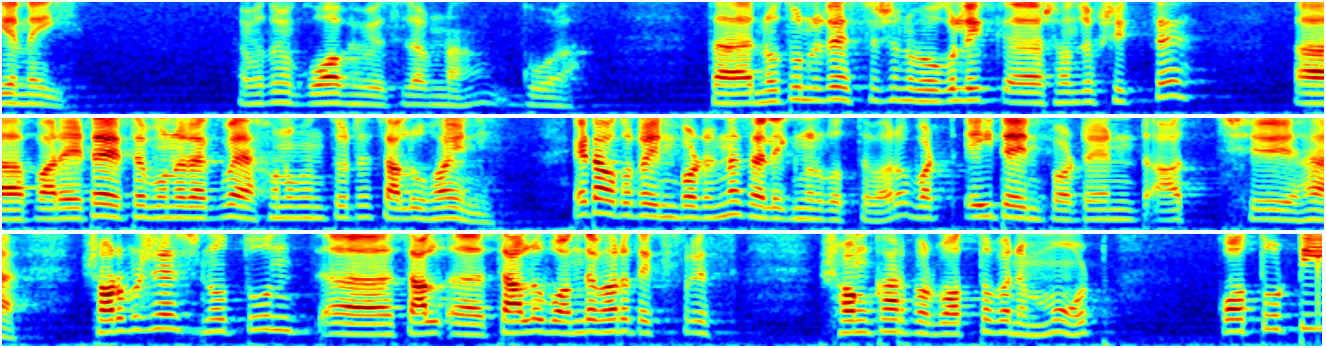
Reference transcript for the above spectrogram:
ইয়ে নেই। আমি প্রথমে গোয়া ভেবেছিলাম, না, গোয়া। তা নতুন রুটে স্টেশন ভৌগোলিক সংযোগ শিখতে পারে এটা এটা মনে রাখবে এখনও কিন্তু এটা চালু হয়নি। এটা অতটা ইম্পর্টেন্ট না, চাইলে ইগনোর করতে পারো বাট এইটা ইম্পর্টেন্ট আছে হ্যাঁ। সর্বশেষ নতুন চালু বন্দে ভারত এক্সপ্রেস সংখ্যার পর বর্তমানে মোট কতটি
